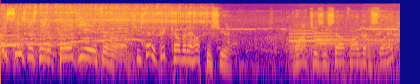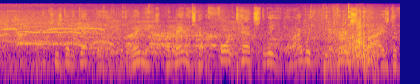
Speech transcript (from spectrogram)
This season has been a big year for her. She's had a good coming out this year. Launches herself onto the sled. She's going to get the, the Romanians. Romania's got a four-tenths lead, and I would be very surprised if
